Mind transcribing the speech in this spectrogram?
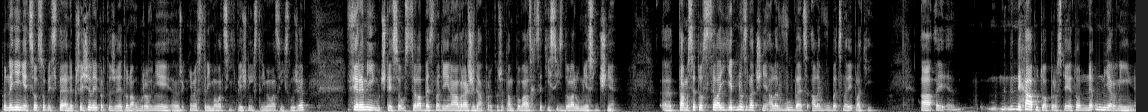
To není něco, co byste nepřežili, protože je to na úrovni, eh, řekněme, streamovacích, běžných streamovacích služeb. Firemní účty jsou zcela beznadějná vražda, protože tam po vás chce tisíc dolarů měsíčně. E, tam se to zcela jednoznačně, ale vůbec, ale vůbec nevyplatí. A e, nechápu to, prostě je to neúměrný. Eh,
